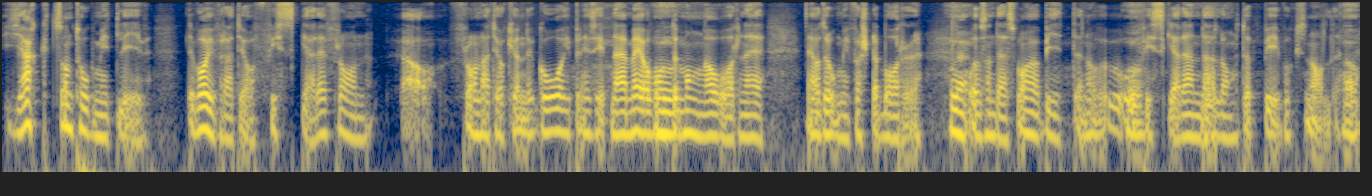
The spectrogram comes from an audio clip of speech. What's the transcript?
jakt som tog mitt liv. Det var ju för att jag fiskade från, ja, från att jag kunde gå i princip. Nej men jag var Mm. inte många år när, när jag drog min första borre. Och sen dess var jag biten och, och Mm. fiskade ända Mm. långt upp i vuxen ålder. Ja.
